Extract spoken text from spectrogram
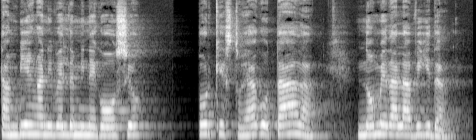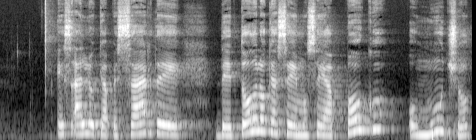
también a nivel de mi negocio? porque estoy agotada, no me da la vida. Es algo que a pesar de, de todo lo que hacemos, sea poco o mucho,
